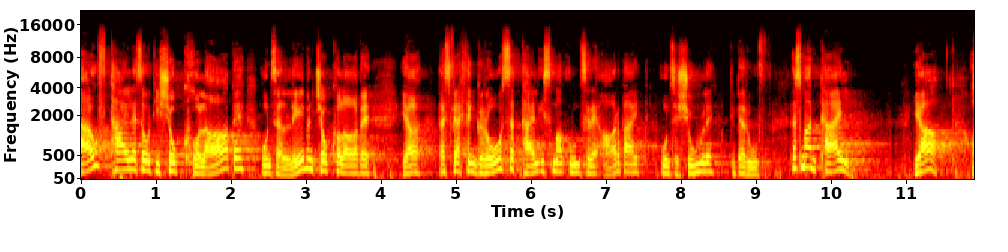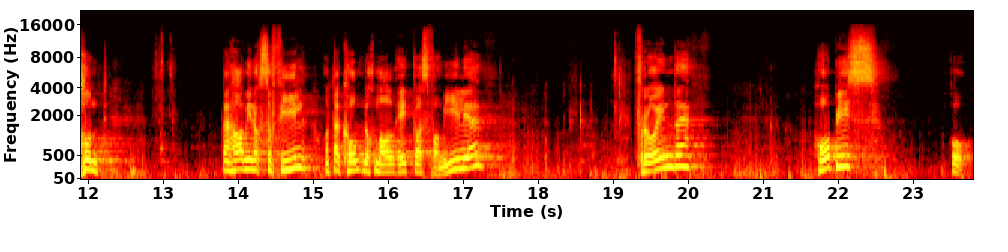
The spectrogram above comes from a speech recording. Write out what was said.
aufteile, so die Schokolade, unser Lebensschokolade, ja, das ist vielleicht ein großer Teil, ist mal unsere Arbeit, unsere Schule, der Beruf. Das ist mal ein Teil. Ja, und dann haben wir noch so viel und dann kommt noch mal etwas Familie, Freunde, Hobbys. Oh,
